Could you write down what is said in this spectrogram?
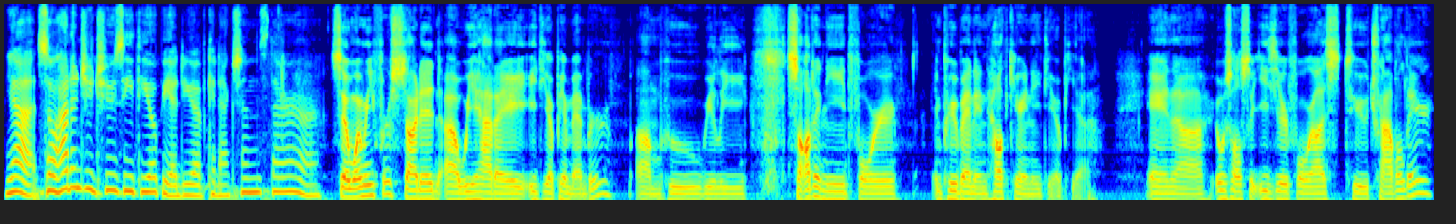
Yeah. So how did you choose Ethiopia? Do you have connections there? Or? So when we first started, uh, we had a Ethiopian member um, who really saw the need for improvement in healthcare in Ethiopia, and uh, it was also easier for us to travel there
